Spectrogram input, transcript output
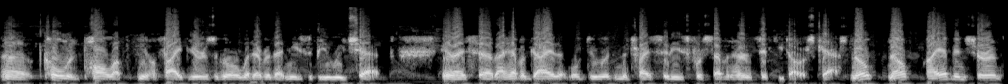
uh, colon polyp, you know, five years ago or whatever that needs to be rechecked. And I said, I have a guy that will do it in the Tri Cities for seven hundred fifty dollars cash. No, no, I have insurance.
